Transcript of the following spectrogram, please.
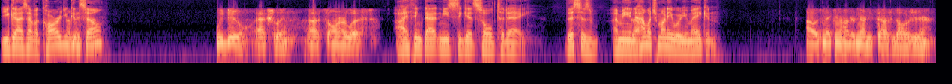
you guys have a car you can sell? We do actually. Uh, it's on our list. I think that needs to get sold today. This is, I mean, yeah. how much money were you making? I was making $190,000 a year.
